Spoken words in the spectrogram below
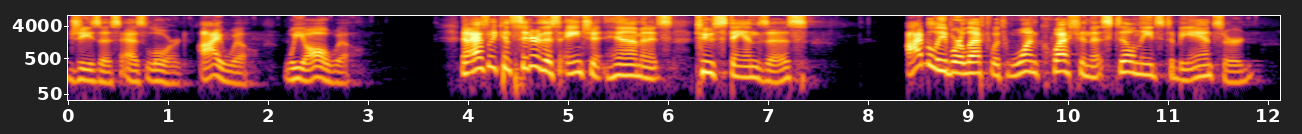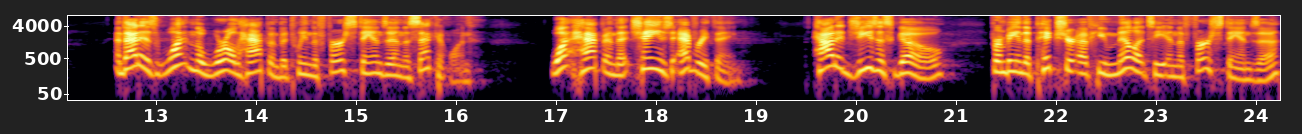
Jesus as Lord. I will. We all will. Now, as we consider this ancient hymn and its two stanzas, I believe we're left with one question that still needs to be answered. And that is what in the world happened between the first stanza and the second one? What happened that changed everything? How did Jesus go from being the picture of humility in the first stanza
